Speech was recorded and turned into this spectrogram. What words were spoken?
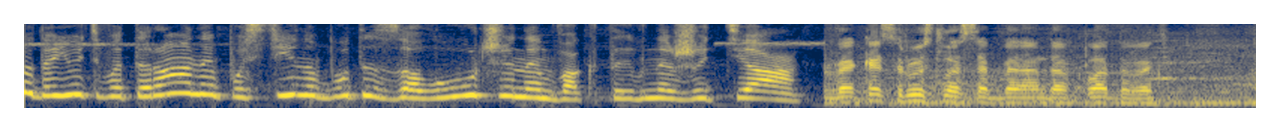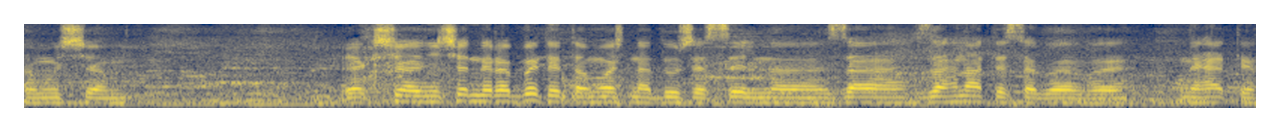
додають ветерани, постійно бути залученим в активне життя. В якесь русло себе треба вкладувати, тому що якщо нічого не робити, то можна дуже сильно загнати себе в негатив.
